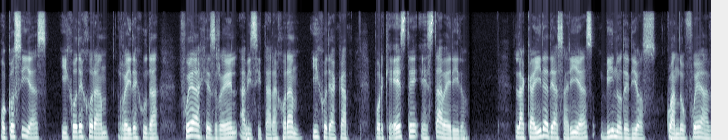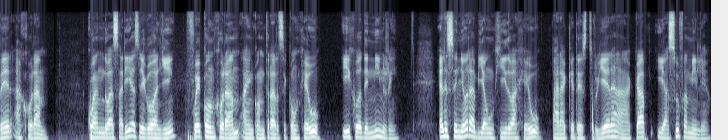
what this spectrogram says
Ocosías, hijo de Joram, rey de Judá, fue a Jezreel a visitar a Joram, hijo de Acab, porque éste estaba herido. La caída de Azarías vino de Dios, cuando fue a ver a Joram. Cuando Azarías llegó allí, fue con Joram a encontrarse con Jehú, hijo de Nimri. El Señor había ungido a Jehú para que destruyera a Acab y a su familia.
